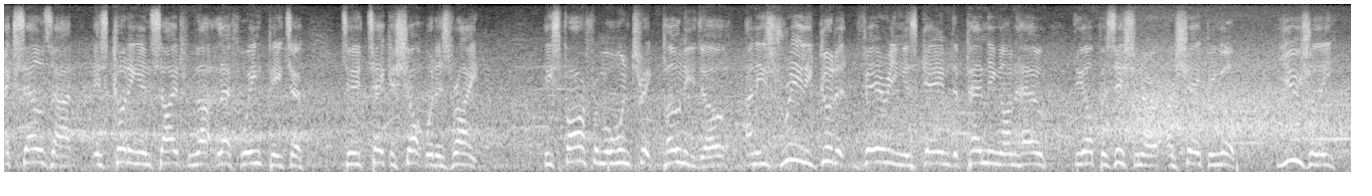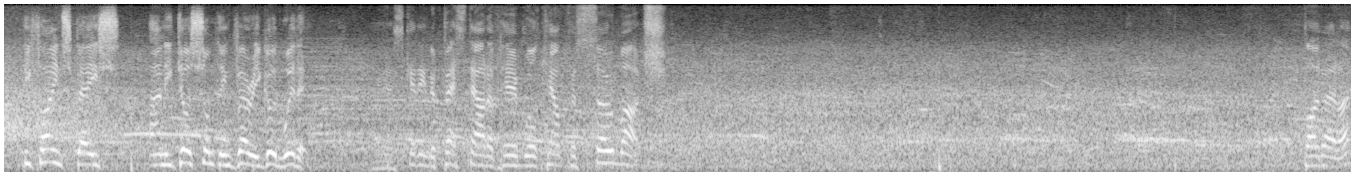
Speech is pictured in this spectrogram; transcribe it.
excels at is cutting inside from that left wing, Peter, to take a shot with his right. He's far from a one-trick pony, though, and he's really good at varying his game depending on how the opposition are, are shaping up. Usually, he finds space, and he does something very good with it. Yes, getting the best out of him will count for so much. Barella.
